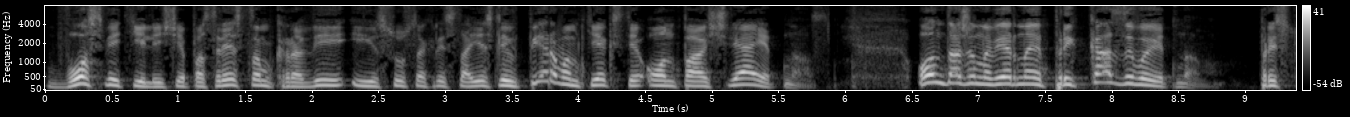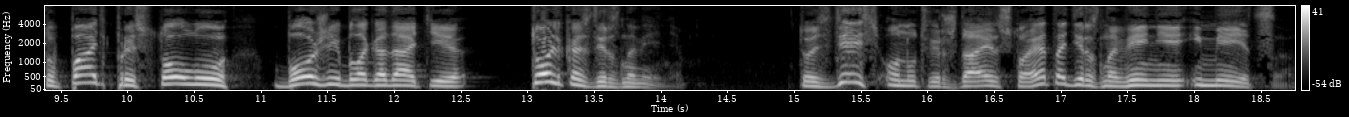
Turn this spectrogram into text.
во святилище посредством крови Иисуса Христа. Если в первом тексте Он поощряет нас, Он даже, наверное, приказывает нам приступать к престолу Божьей благодати только с дерзновением, то здесь Он утверждает, что это дерзновение имеется.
